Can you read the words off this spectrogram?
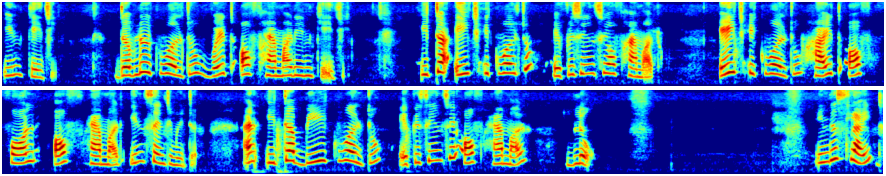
in kg, W equal to weight of hammer in kg, eta H equal to efficiency of hammer, h equal to height of fall of hammer in centimeter and eta b equal to efficiency of hammer blow. In this slide,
